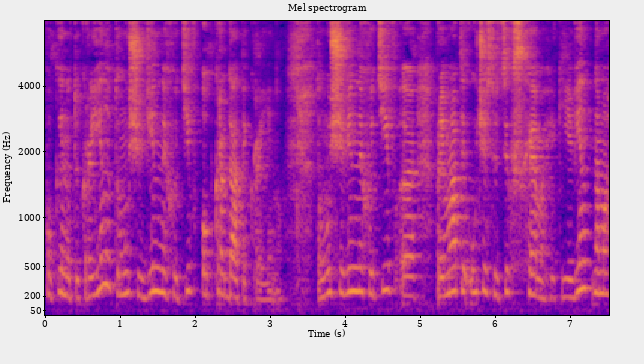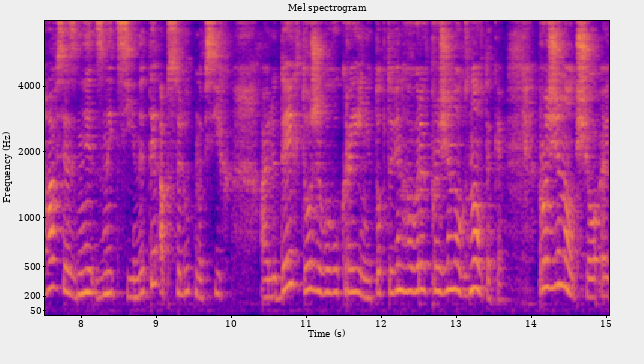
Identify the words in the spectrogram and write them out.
покинути країну, тому що він не хотів обкрадати країну, тому що він не хотів е, приймати участь у цих схемах, які є. Він намагався знецінити абсолютно всіх людей, хто живе в Україні. Тобто він говорив про жінок знов таки. Про жінок, що е,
